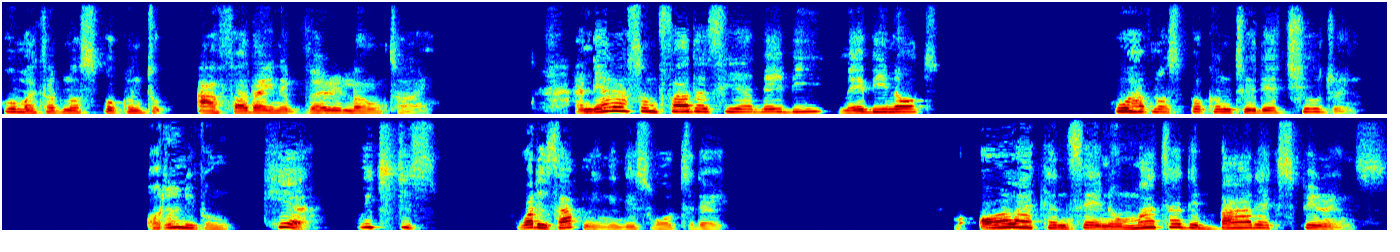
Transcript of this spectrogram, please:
who might have not spoken to our father in a very long time. And there are some fathers here, maybe, maybe not, who have not spoken to their children or don't even care, which is what is happening in this world today. But all I can say, no matter the bad experience,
